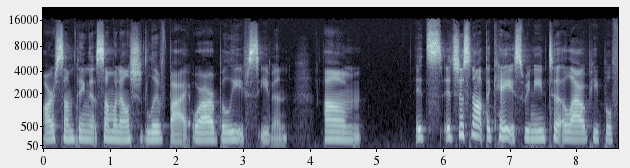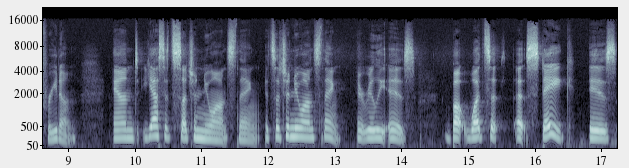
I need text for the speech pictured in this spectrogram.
are something that someone else should live by, or our beliefs, even. Um, it's it's just not the case. We need to allow people freedom. And yes, it's such a nuanced thing. It's such a nuanced thing. It really is. But what's at, at stake is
